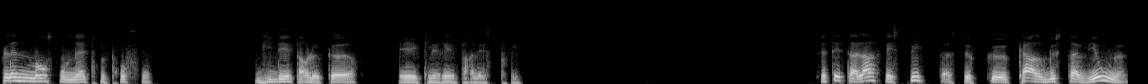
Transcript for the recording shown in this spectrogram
pleinement son être profond, guidé par le cœur et éclairé par l'esprit. Cet état-là fait suite à ce que Carl Gustav Jung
